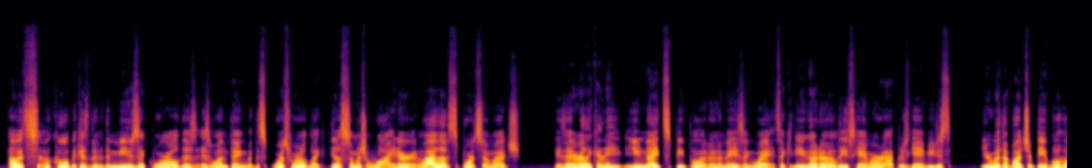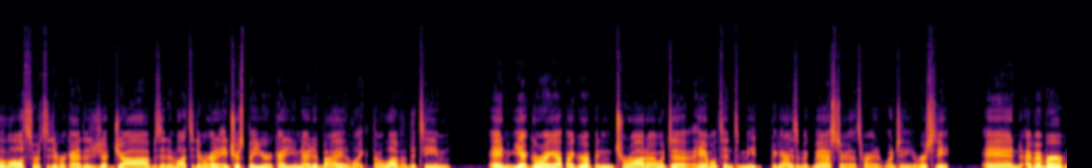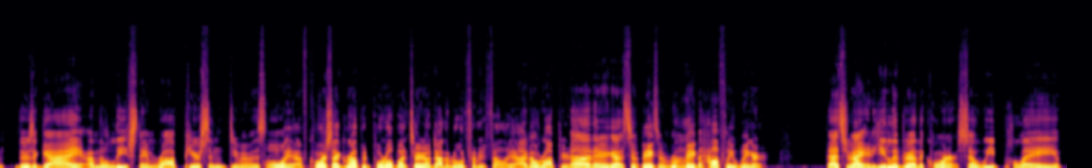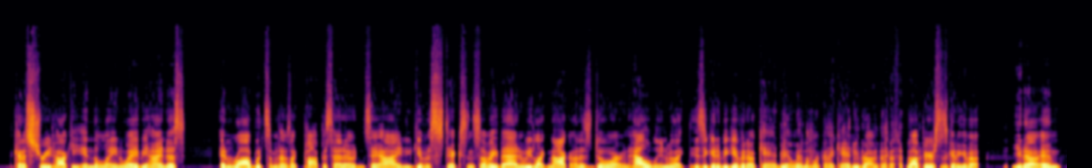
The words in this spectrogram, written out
Oh, it's so cool because the, the music world is, is one thing, but the sports world like feels so much wider. And why I love sports so much is that it really kind of unites people in an amazing way. It's like if you go to a Leafs game or a Raptors game, you just you're with a bunch of people who have all sorts of different kinds of jo- jobs and have lots of different kind of interests, but you're kind of united by like the love of the team. And yeah, growing up, I grew up in Toronto. I went to Hamilton to meet the guys at McMaster. That's where I went to university. And I remember there's a guy on the Leafs named Rob Pearson. Do you remember this? Oh yeah, of course. I grew up in Port Hope, Ontario, down the road from you, fella. Yeah, I know Rob Pearson. Oh, there you go. So big, so Rob big, puffly winger. That's right. And he lived around the corner. So we'd play kind of street hockey in the laneway behind us. And Rob would sometimes like pop his head out and say hi and he'd give us sticks and stuff like that. And we'd like knock on his door and Halloween. We're like, is he going to be giving out candy? What kind of candy Rob, Rob Pierce is going to give out. You know, and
